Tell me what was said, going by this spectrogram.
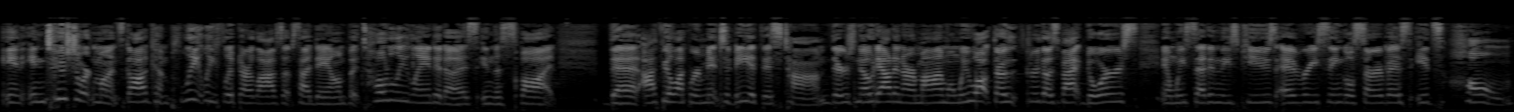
in, in two short months, God completely flipped our lives upside down, but totally landed us in the spot that I feel like we're meant to be at this time. There's no doubt in our mind when we walk through, through those back doors and we sit in these pews every single service, it's home.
